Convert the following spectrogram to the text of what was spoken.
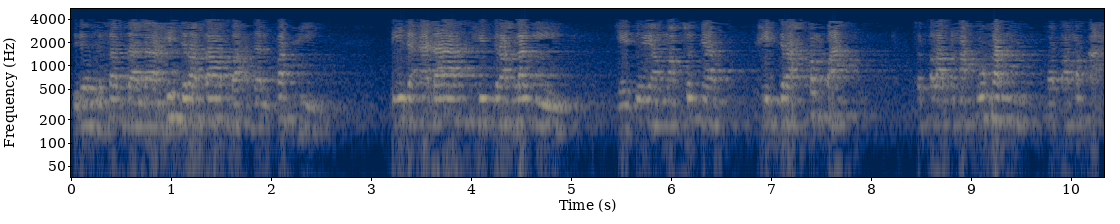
beliau bersabda la hijrata ba'dal fathi tidak ada hijrah lagi yaitu yang maksudnya hijrah tempat setelah penaklukan kota Mekah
